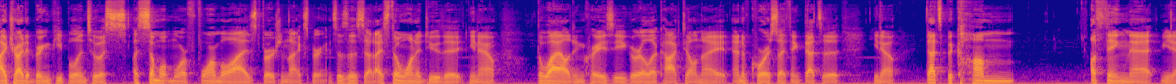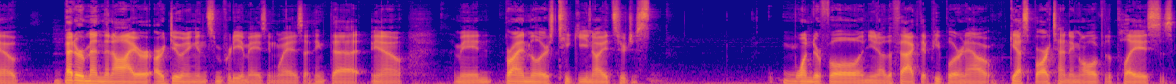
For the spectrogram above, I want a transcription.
I try to bring people into a somewhat more formalized version of that experience. As I said, I still want to do the, you know, the wild and crazy gorilla cocktail night, and of course, I think that's a, you know, that's become a thing that you know better men than I are, are doing in some pretty amazing ways. I think that you know, I mean, Brian Miller's Tiki Nights are just wonderful and you know the fact that people are now guest bartending all over the place is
